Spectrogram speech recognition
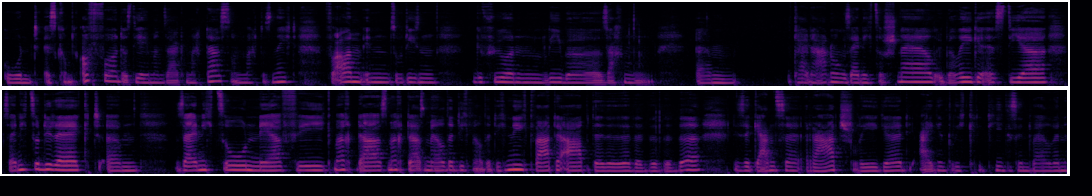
Und es kommt oft vor, dass dir jemand sagt, mach das und mach das nicht. Vor allem in so diesen Gefühlen, Liebe, Sachen. Ähm, keine Ahnung, sei nicht so schnell, überlege es dir, sei nicht so direkt, ähm, sei nicht so nervig, mach das, mach das, melde dich, melde dich nicht, warte ab, diese ganze Ratschläge, die eigentlich Kritik sind, weil wenn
